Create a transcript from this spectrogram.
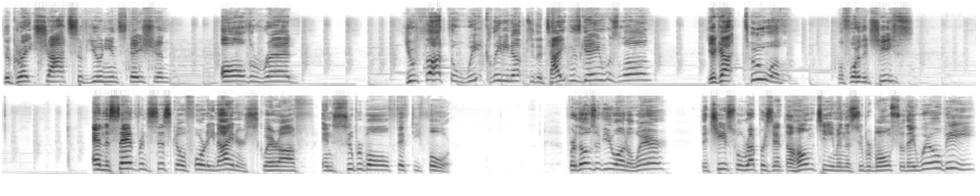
The great shots of Union Station, all the red. You thought the week leading up to the Titans game was long? You got two of them before the Chiefs and the San Francisco 49ers square off in Super Bowl 54. For those of you unaware, the Chiefs will represent the home team in the Super Bowl, so they will be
